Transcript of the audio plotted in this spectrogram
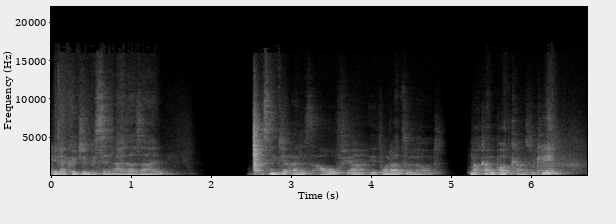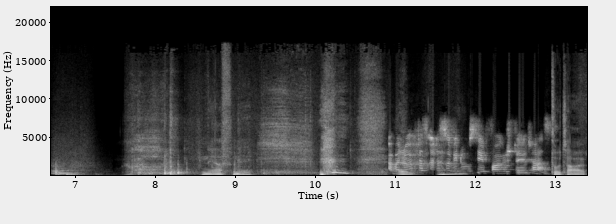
Hey, da könnt ihr ein bisschen leiser sein. Das nimmt ja alles auf, ja? Ihr bollert so laut. Ich mache gerade einen Podcast, okay? Mhm. Nerven, ey. Aber ähm, läuft das alles so, wie du es dir vorgestellt hast? Total.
